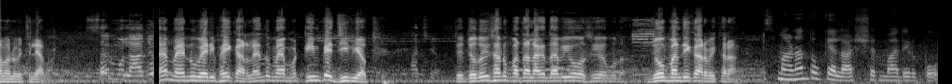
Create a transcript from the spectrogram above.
ਅਮਲ ਵਿੱਚ ਲਿਆਵਾਂ। ਸਰ ਮੁਲਾਜ਼ਮ ਮੈਨੂੰ ਵੈਰੀਫਾਈ ਕਰ ਲੈਣ ਤੋਂ ਮੈਂ ਟੀਮ ਭੇਜੀ ਵੀ ਆ ਉੱਥੇ। ਤੇ ਜਦੋਂ ਹੀ ਸਾਨੂੰ ਪਤਾ ਲੱਗਦਾ ਵੀ ਉਹ ਅਸੀਂ ਉਹਦਾ- ਜੋ ਬੰਦੀ ਕਾਰਵਾਈ ਕਰਾਂਗੇ। ਸਮਾਣਾ ਤੋਂ ਕੈਲਾਸ਼ ਸ਼ਰਮਾ ਦੀ ਰਿਪੋਰਟ।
